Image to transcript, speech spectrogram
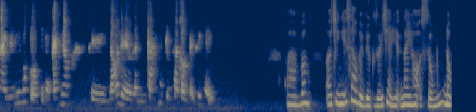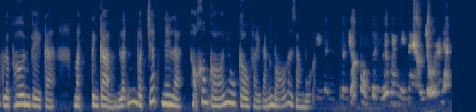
hay đứng dưới góc độ của một cá nhân thì nó đều là những cái mà chúng ta cần phải suy nghĩ. À, vâng, à, chị nghĩ sao về việc giới trẻ hiện nay họ sống độc lập hơn về cả mặt tình cảm lẫn vật chất? Nên là họ không có nhu cầu phải gắn bó và ràng buộc mình mình rất đồng tình với quan niệm này ở chỗ đó là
